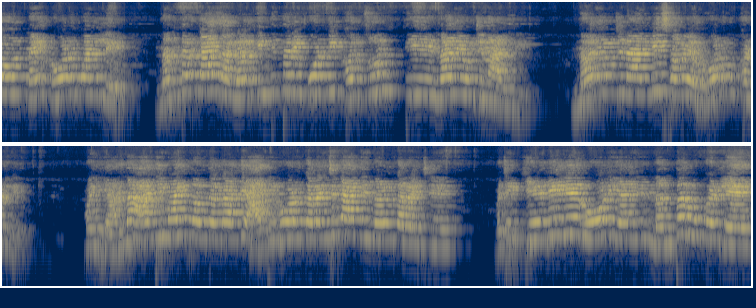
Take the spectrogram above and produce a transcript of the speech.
होत नाही रोड बनले. नंतर काय झालं? कितीतरी कोटी खर्चून ती नळ योजना आणली. नळ योजना आणली सगळे रोड उखडले. मग यांना आधी माहीत नव्हतं का की आधी रोड करायचे का आधी नळ करायचे? म्हणजे केलेले रोड यांनी नंतर उघडले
